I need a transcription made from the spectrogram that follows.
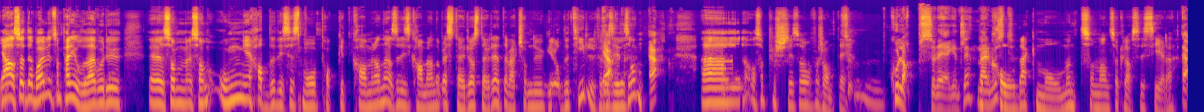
Ja, altså Det var en sånn periode der hvor du eh, som, som ung hadde disse små pocketkameraene. altså Disse kameraene ble større og større etter hvert som du grådde til, for Ja, å si det sånn. ja. Uh, og så plutselig så forsvant de. Kollapser det egentlig, The nærmest. Kodak moment, som man så klassisk sier det. Ja.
